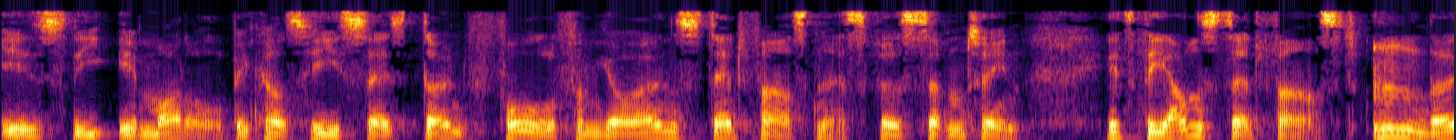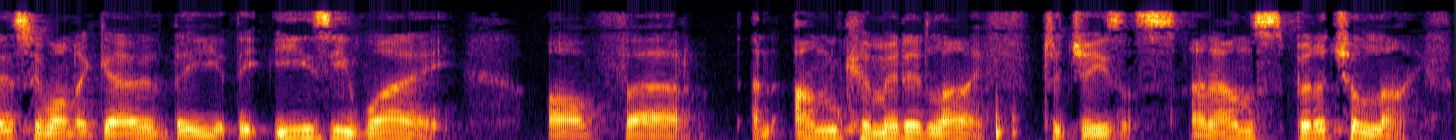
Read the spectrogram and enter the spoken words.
is the immoral because he says, don't fall from your own steadfastness, verse 17. It's the unsteadfast, those who want to go the, the easy way of uh, an uncommitted life to Jesus, an unspiritual life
